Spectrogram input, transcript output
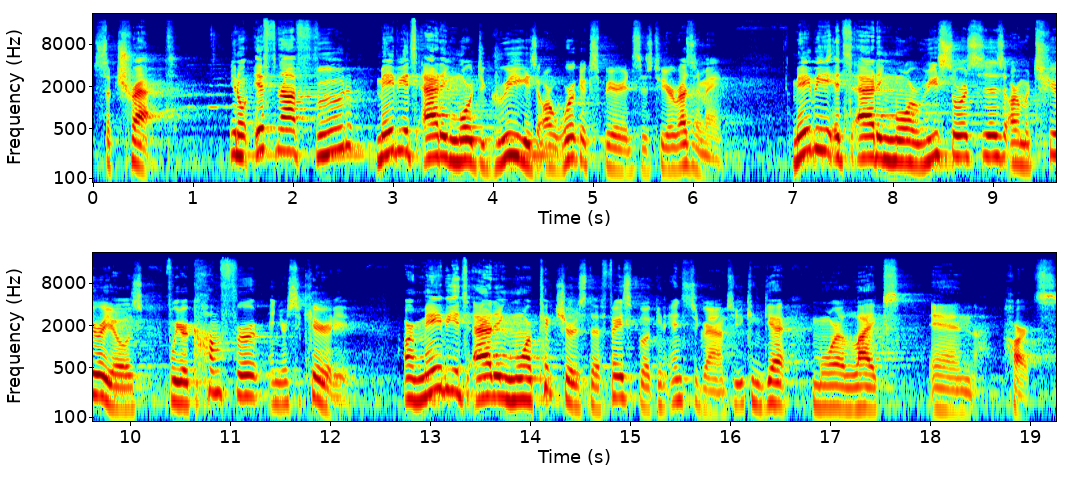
subtract? You know, if not food, maybe it's adding more degrees or work experiences to your resume. Maybe it's adding more resources or materials for your comfort and your security. Or maybe it's adding more pictures to Facebook and Instagram so you can get more likes and hearts.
